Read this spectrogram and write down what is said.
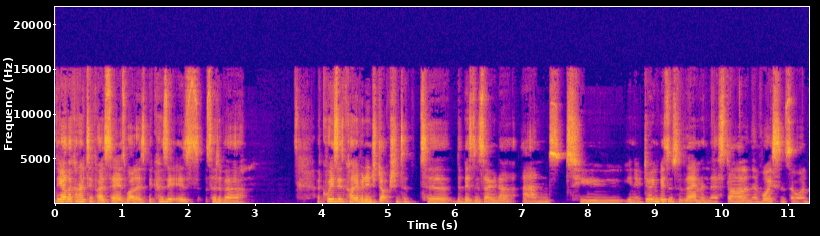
the other kind of tip I'd say as well is because it is sort of a a quiz is kind of an introduction to, to the business owner and to you know doing business with them and their style and their voice and so on.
